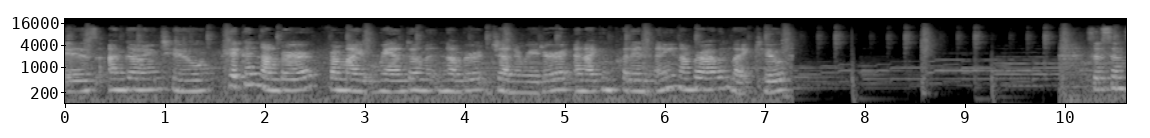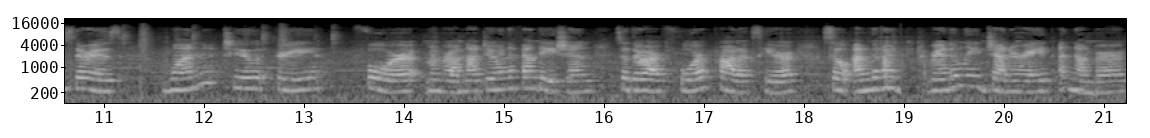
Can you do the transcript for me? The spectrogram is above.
is I'm going to pick a number from my random number generator and I can put in any number I would like to. So since there is one, two, three, four, remember I'm not doing the foundation, so there are four products here. So I'm going to randomly generate a number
